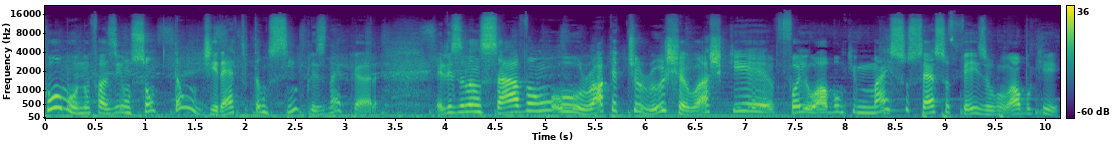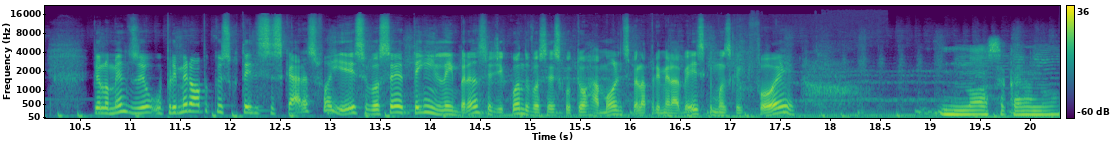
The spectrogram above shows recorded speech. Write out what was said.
como não faziam um som tão direto, tão simples, né, cara? Eles lançavam o Rocket to Russia. Eu acho que foi o álbum que mais sucesso fez. O álbum que, pelo menos eu, o primeiro álbum que eu escutei desses caras foi esse. Você tem lembrança de quando você escutou Ramones pela primeira vez? Que música que foi? Nossa, cara, não,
